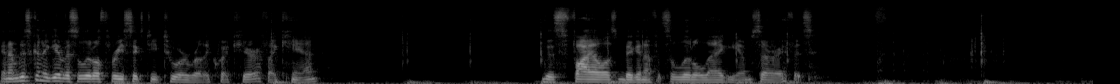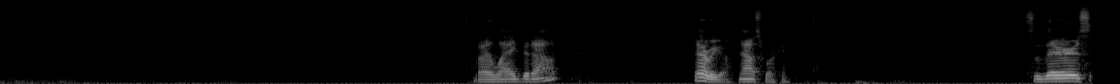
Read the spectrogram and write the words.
And I'm just going to give us a little 360 tour really quick here if I can. This file is big enough, it's a little laggy. I'm sorry if it's... Have I lagged it out? There we go. Now it's working. So there's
